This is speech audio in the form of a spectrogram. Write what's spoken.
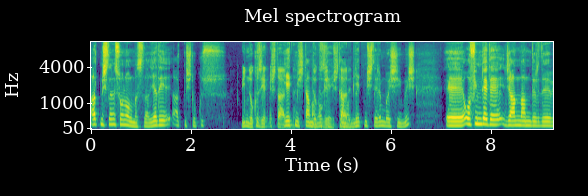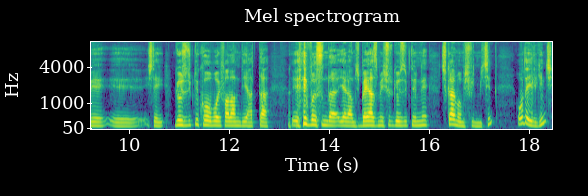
60'ların sonu olması lazım. Ya da 69 1970 tarihinde. 70 tamam okey 1970 tamam tarihinde. 70'lerin başıymış. Ee, o filmde de canlandırdığı bir e, işte gözlüklü kovboy falan diye hatta e, basında yer almış. Beyaz meşhur gözlüklerini çıkarmamış film için. O da ilginç.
